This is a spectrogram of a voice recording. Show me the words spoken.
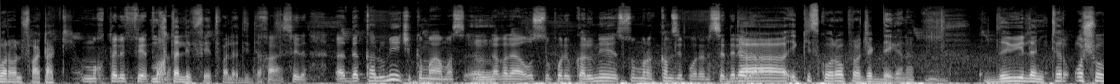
اورال فاټا کې مختلف فیت والا مختلف فیت والا دي دا خاصه ده د کلونی چې کومه مس دغه د اوس پورې کلونی سمره کم زی پورې رسیدلې دا 21 کورو پروجیکټ دی کنه دوی لنټر او شو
